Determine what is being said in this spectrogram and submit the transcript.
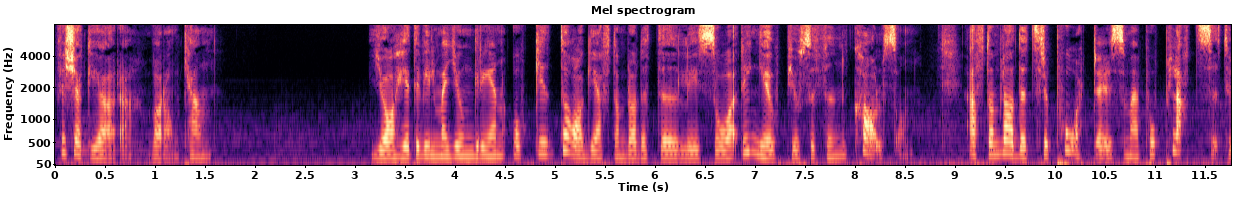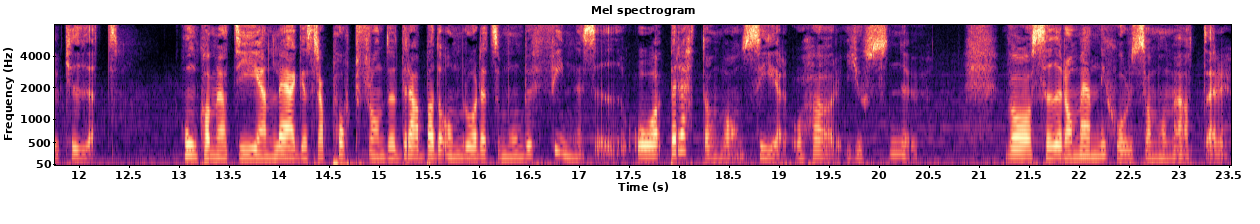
försöker göra vad de kan. Jag heter Vilma Ljunggren och idag i Aftonbladet Daily så ringer jag upp Josefin Karlsson Aftonbladets reporter som är på plats i Turkiet. Hon kommer att ge en lägesrapport från det drabbade området som hon befinner sig i och berätta om vad hon ser och hör just nu. Vad säger de människor som hon möter?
